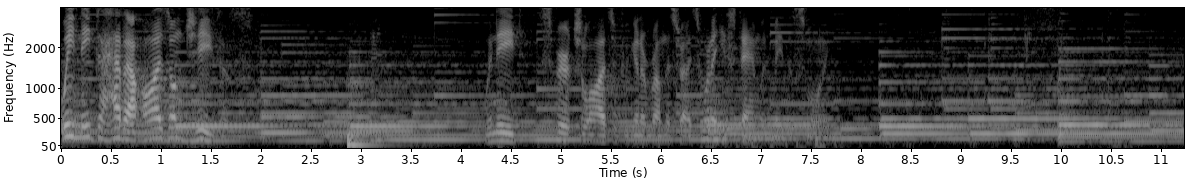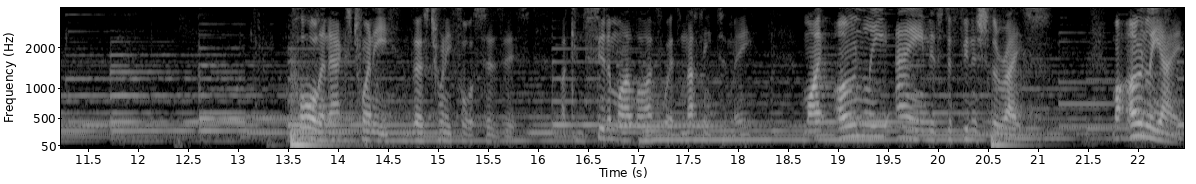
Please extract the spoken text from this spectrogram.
We need to have our eyes on Jesus. We need spiritual eyes if we're going to run this race. Why don't you stand with me this morning? Paul in Acts 20, verse 24 says this I consider my life worth nothing to me my only aim is to finish the race. My only aim.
